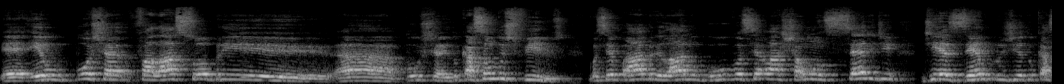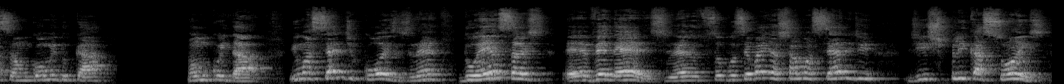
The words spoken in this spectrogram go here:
é, eu, poxa, falar sobre a, poxa, educação dos filhos. Você abre lá no Google, você vai achar uma série de, de exemplos de educação, como educar, como cuidar. E uma série de coisas, né? Doenças é, venéreas. Né? Você vai achar uma série de, de explicações.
